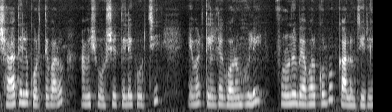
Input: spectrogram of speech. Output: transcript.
সাদা তেলে করতে পারো, আমি সর্ষের তেলে করছি। এবার তেলটা গরম হলেই ফোড়নে ব্যবহার করব কালো জিরে।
